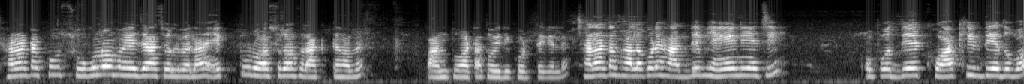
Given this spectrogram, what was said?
ছানাটা খুব শুকনো হয়ে যাওয়া চলবে না, একটু রস রস রাখতে হবে। পান্তুয়াটা তৈরি করতে গেলে। ছানাটা ভালো করে হাত দিয়ে ভেঙে নিয়েছি। উপর দিয়ে খোয়া ক্ষীর দিয়ে দেবো।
